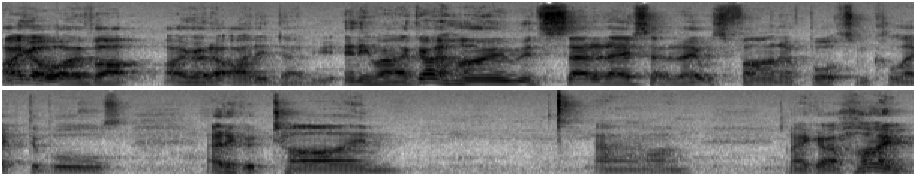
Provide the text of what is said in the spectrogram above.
I go over, I go to IDW. Anyway, I go home. It's Saturday. Saturday was fun. I bought some collectibles. I had a good time. Um, I go home.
